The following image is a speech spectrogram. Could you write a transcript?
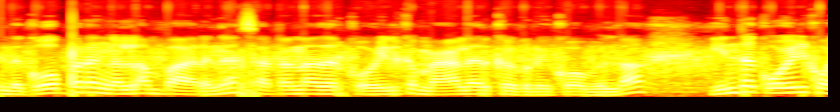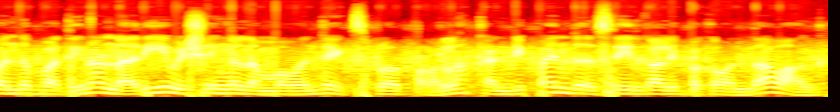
இந்த கோபுரங்கள்லாம் பாருங்கள் சட்டநாதர் கோயிலுக்கு மேலே இருக்கக்கூடிய கோவில் தான். இந்த கோயிலுக்கு வந்து பார்த்திங்கன்னா நிறைய விஷயங்கள் நம்ம வந்து எக்ஸ்ப்ளோர் பண்ணலாம். கண்டிப்பாக இந்த சீர்காழி பக்கம் வந்தால் வாங்க.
